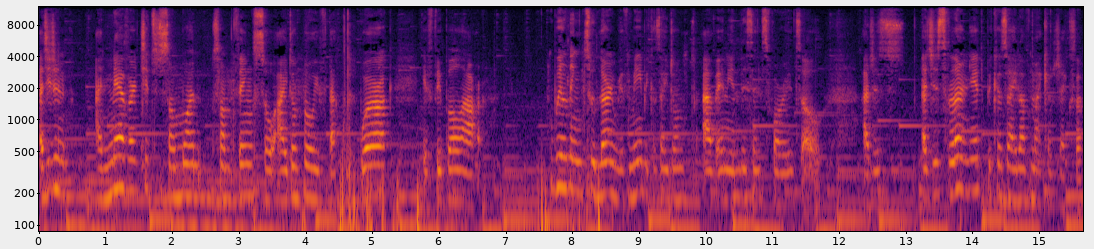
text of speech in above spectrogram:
I didn't. I never teach someone something, so I don't know if that could work. If people are willing to learn with me because I don't have any lessons for it, so I just I just learned it because I love Michael Jackson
